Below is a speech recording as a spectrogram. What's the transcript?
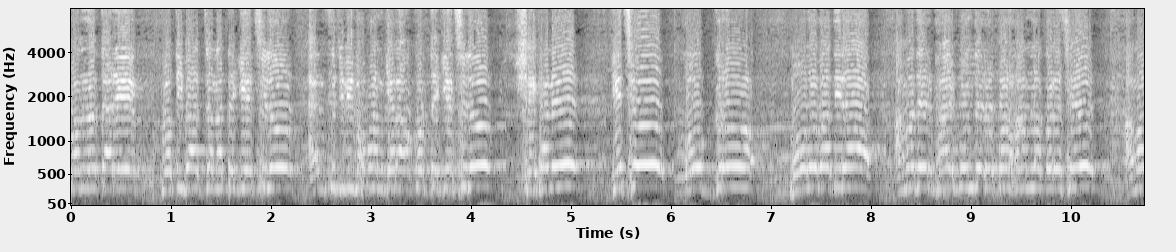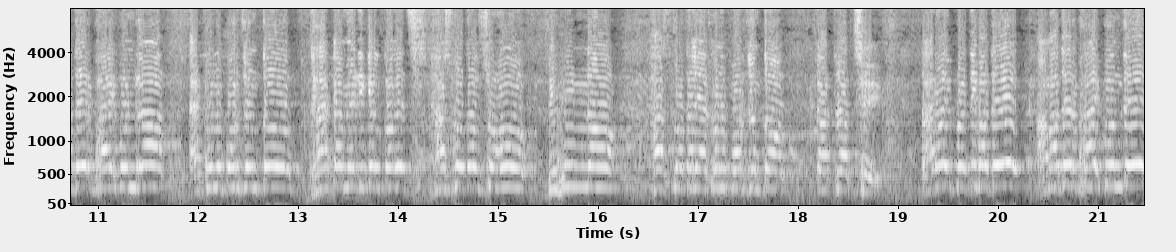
পনেরো তারিখ প্রতিবাদ জানাতে গিয়েছিল, এনসিটিভি ভবন ঘেরাও করতে গিয়েছিল। সেখানে কিছু উগ্র মৌলবাদীরা আমাদের ভাই বোনদের উপর হামলা করেছে। আমাদের ভাই বোনরা এখনও পর্যন্ত ঢাকা মেডিকেল কলেজ হাসপাতাল সহ বিভিন্ন হাসপাতালে এখনও পর্যন্ত কাতরাচ্ছে। তার ওই প্রতিবাদে আমাদের ভাই বোনদের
